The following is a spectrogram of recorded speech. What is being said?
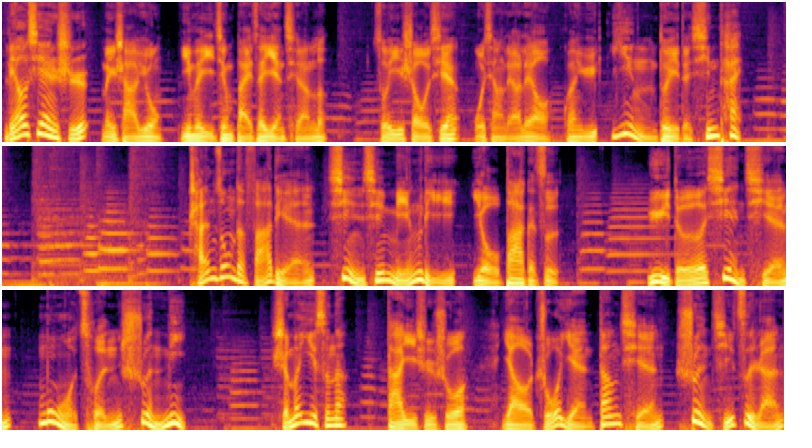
聊现实没啥用，因为已经摆在眼前了。”所以，首先我想聊聊关于应对的心态。禅宗的法典《信心明》里有八个字：“欲得现前，莫存顺逆。”什么意思呢？大意是说，要着眼当前，顺其自然，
